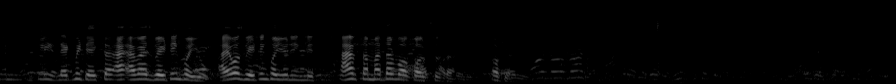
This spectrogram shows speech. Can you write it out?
mm, please let me take, sir. I, I was waiting for you. I was waiting for you in English. I have some other work also, sir. Okay.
